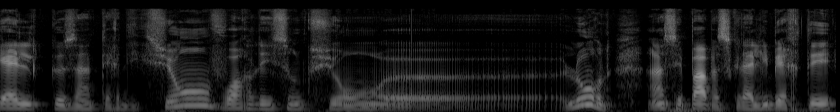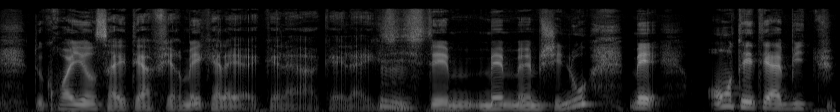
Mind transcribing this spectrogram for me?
quelques interdictions, voire des sanctions euh, lourdes. Hein, c'est pas parce que la liberté de croyance a été affirmée qu'elle a, qu'elle a, qu'elle a, existé, même, même chez nous. Mais ont été habitués,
